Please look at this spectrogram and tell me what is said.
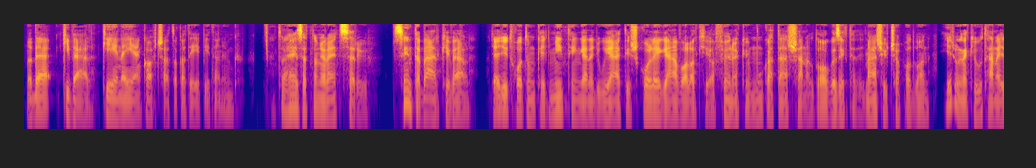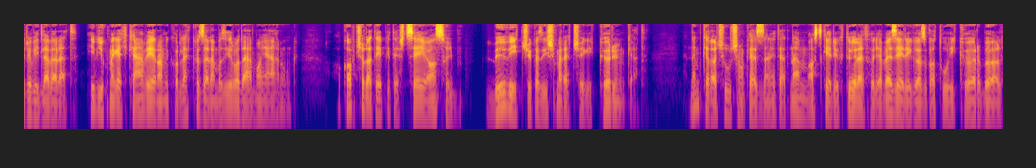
Na de kivel kéne ilyen kapcsolatokat építenünk? Hát a helyzet nagyon egyszerű. Szinte bárkivel. Hogy együtt voltunk egy meetingen egy új it kollégával, aki a főnökünk munkatársának dolgozik, tehát egy másik csapatban. Írjunk neki utána egy rövid levelet. Hívjuk meg egy kávéra, amikor legközelebb az irodában járunk. A kapcsolatépítés célja az, hogy bővítsük az ismeretségi körünket. Nem kell a csúcson kezdeni, tehát nem azt kérjük tőled, hogy a vezérigazgatói körből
